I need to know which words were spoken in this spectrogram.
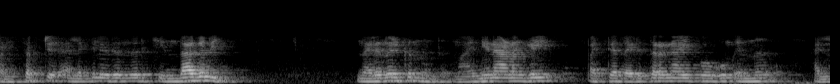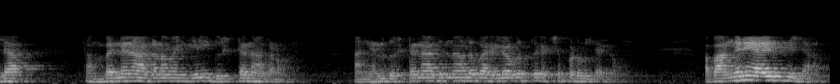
കൺസെപ്റ്റ് അല്ലെങ്കിൽ ഒരു എന്നൊരു ചിന്താഗതി നിലനിൽക്കുന്നുണ്ട്. മാന്യനാണെങ്കിൽ പറ്റ ദരിദ്രനായി പോകും എന്ന് അല്ല സമ്പന്നനാകണമെങ്കിൽ ദുഷ്ടനാകണം. അങ്ങനെ ദുഷ്ടനാകുന്ന ആൾ പരലോകത്ത് രക്ഷപ്പെടില്ലല്ലോ. അപ്പം അങ്ങനെയായിരുന്നില്ല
